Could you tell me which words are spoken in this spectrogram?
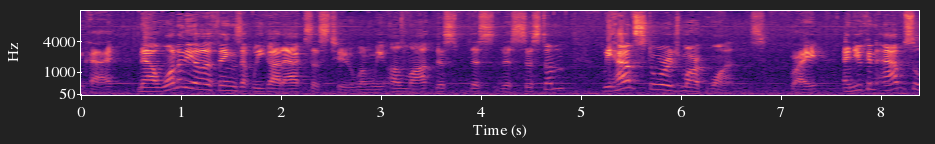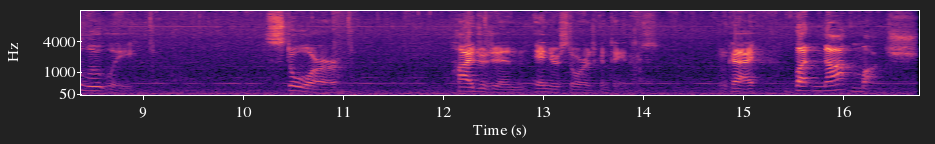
Okay. Now, one of the other things that we got access to when we unlock this this this system, we have storage mark ones, right? And you can absolutely store hydrogen in your storage containers. Okay? But not much.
